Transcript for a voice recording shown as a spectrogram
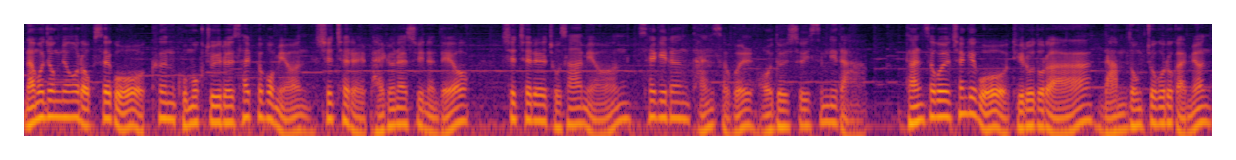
나무 정령을 없애고 큰 고목 주위를 살펴보면 시체를 발견할 수 있는데요. 시체를 조사하면 색이른 단석을 얻을 수 있습니다. 단석을 챙기고 뒤로 돌아 남동쪽으로 가면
